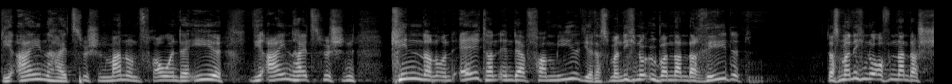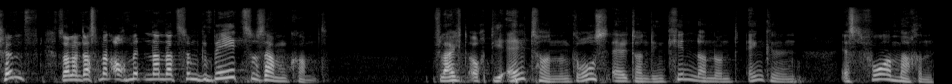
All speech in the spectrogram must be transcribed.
Die Einheit zwischen Mann und Frau in der Ehe, die Einheit zwischen Kindern und Eltern in der Familie, dass man nicht nur übereinander redet, dass man nicht nur aufeinander schimpft, sondern dass man auch miteinander zum Gebet zusammenkommt. Vielleicht auch die Eltern und Großeltern den Kindern und Enkeln es vormachen,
